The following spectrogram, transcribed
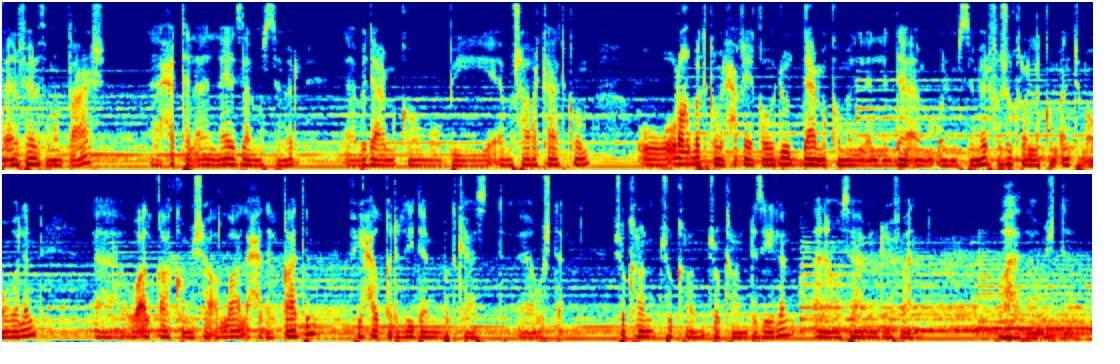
2018 آه، حتى الآن لا يزال مستمر آه، بدعمكم وبمشاركاتكم. ورغبتكم الحقيقة وجود دعمكم الدائم والمستمر. فشكرا لكم أنتم أولا آه، وألقاكم إن شاء الله الأحد القادم في حلقة جديدة من بودكاست وجدان شكرا شكرا شكرا جزيلا. أنا وسام جيفان وهذا وجدان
